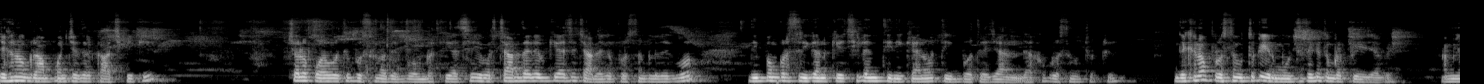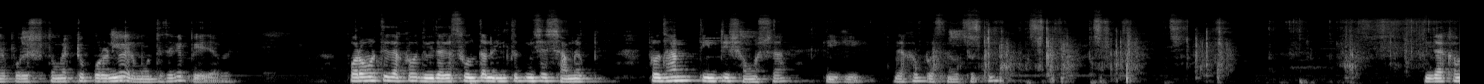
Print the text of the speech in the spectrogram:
দেখে নাও গ্রাম পঞ্চায়েতের কাজ কি কি। চলো পরবর্তী প্রশ্নটা দেখব আমরা কি আছে। এবার চার দাগের কি আছে? চার দাগের প্রশ্নগুলো দেখব। দীপঙ্কর শ্রীগান কে ছিলেন, তিনি কেন তিব্বতে যান? দেখো প্রশ্ন উত্তরটি। দেখে নাও প্রশ্ন উত্তরটি, এর মধ্যে থেকে তোমরা পেয়ে যাবে। আমি আর পরে তোমরা একটু পড়ে নিও, এর মধ্যে থেকে পেয়ে যাবে। পরবর্তী দেখো, দুই দাগে সুলতান ইলতুতমিশের সামনে প্রধান তিনটি সমস্যা কি কি? দেখো প্রশ্ন উত্তরটি। দেখো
